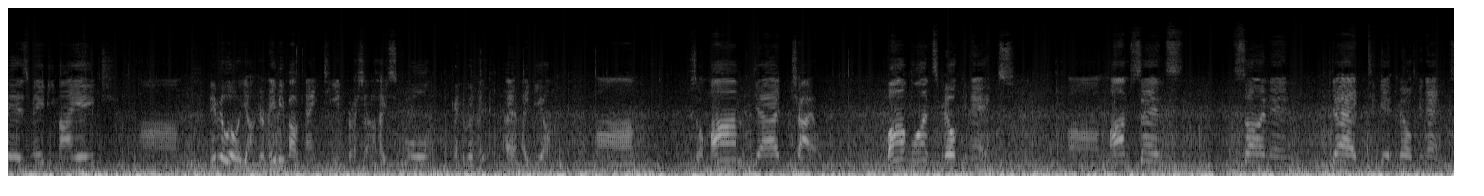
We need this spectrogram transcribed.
is maybe my age, maybe a little younger, maybe about 19, fresh out of high school, kind of an ideal. Um, so mom, dad, child. Mom wants milk and eggs. Um, mom sends son and dad to get milk and eggs.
